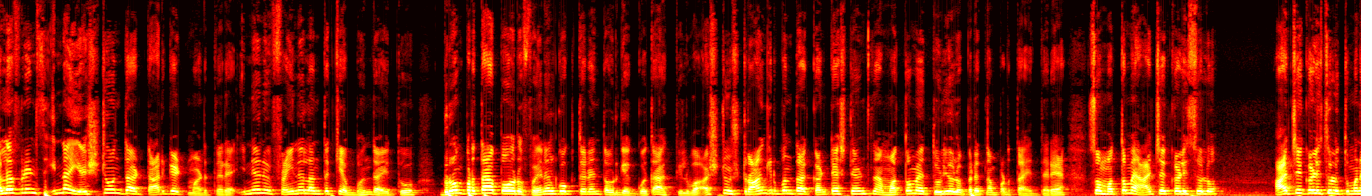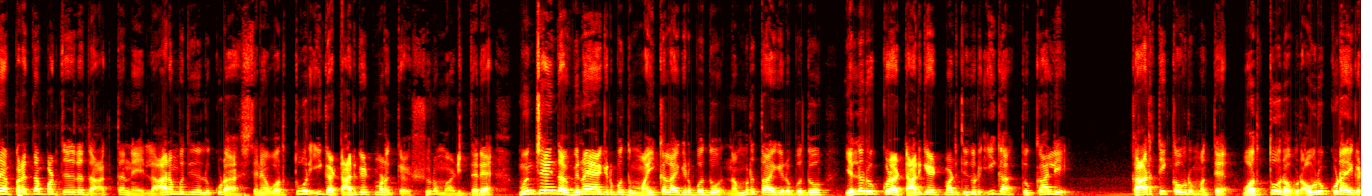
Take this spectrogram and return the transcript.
ಹಲೋ ಫ್ರೆಂಡ್ಸ್ ಇನ್ನ ಎಷ್ಟು ಅಂತ ಟಾರ್ಗೆಟ್ ಮಾಡ್ತಾರೆ, ಇನ್ನೇನು ಫೈನಲ್ ಅಂತಕ್ಕೆ ಬಂದಾಯ್ತು. ಡ್ರೋಮ್ ಪ್ರತಾಪ್ ಅವರು ಫೈನಲ್ಗೆ ಹೋಗ್ತಾರೆ ಅಂತ ಅವ್ರಿಗೆ ಗೊತ್ತಾಗ್ತಿಲ್ವಾ? ಅಷ್ಟು ಸ್ಟ್ರಾಂಗ್ ಇರುವಂಥ ಕಂಟೆಸ್ಟೆಂಟ್ಸ್ನ ಮತ್ತೊಮ್ಮೆ ತುಳಿಯಲು ಪ್ರಯತ್ನ ಪಡ್ತಾ ಇದ್ದಾರೆ. ಸೊ ಮತ್ತೊಮ್ಮೆ ಆಚೆ ಕಳಿಸಲು ಆಚೆ ಕಳಿಸಲು ತುಂಬಾ ಪ್ರಯತ್ನ ಪಡ್ತಾ ಇದ್ರೆ ಅದು ಆಗ್ತಾನೆ ಇಲ್ಲ. ಆರಂಭದಿಂದಲೂ ಕೂಡ ಅಷ್ಟೇ ವರ್ತೂರ್ ಈಗ ಟಾರ್ಗೆಟ್ ಮಾಡೋಕ್ಕೆ ಶುರು ಮಾಡಿದ್ದಾರೆ. ಮುಂಚೆಯಿಂದ ವಿನಯ್ ಆಗಿರ್ಬೋದು, ಮೈಕಲ್ ಆಗಿರ್ಬೋದು, ನಮ್ರತ ಆಗಿರ್ಬೋದು, ಎಲ್ಲರೂ ಕೂಡ ಟಾರ್ಗೆಟ್ ಮಾಡ್ತಿದ್ರು. ಈಗ ತುಕಾಲಿ ಕಾರ್ತಿಕ್ ಅವರು ಮತ್ತೆ ವರ್ತೂರ್ ಅವರು ಅವರು ಕೂಡ ಈಗ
